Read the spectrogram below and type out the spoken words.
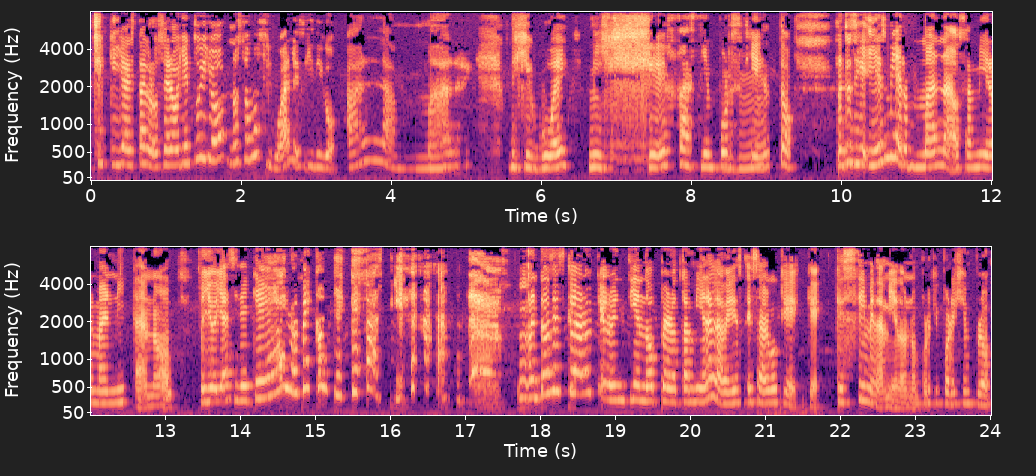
chiquilla, esta grosera, oye, tú y yo no somos iguales. Y digo, a la madre. Dije, güey, mi jefa, 100%. Entonces dije, y es mi hermana, o sea, mi hermanita, ¿no? Y yo ya así de que, ay, no me contestes así. Entonces, claro que lo entiendo, pero también a la vez es algo que, que, que sí me da miedo, ¿no? Porque, por ejemplo,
